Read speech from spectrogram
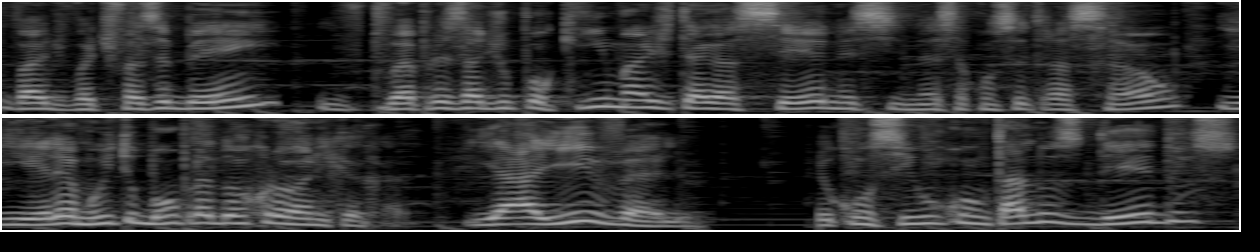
vai, vai te fazer bem, tu vai precisar de um pouquinho mais de THC nesse, nessa concentração e ele é muito bom pra dor crônica, cara. E aí, velho, eu consigo contar nos dedos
